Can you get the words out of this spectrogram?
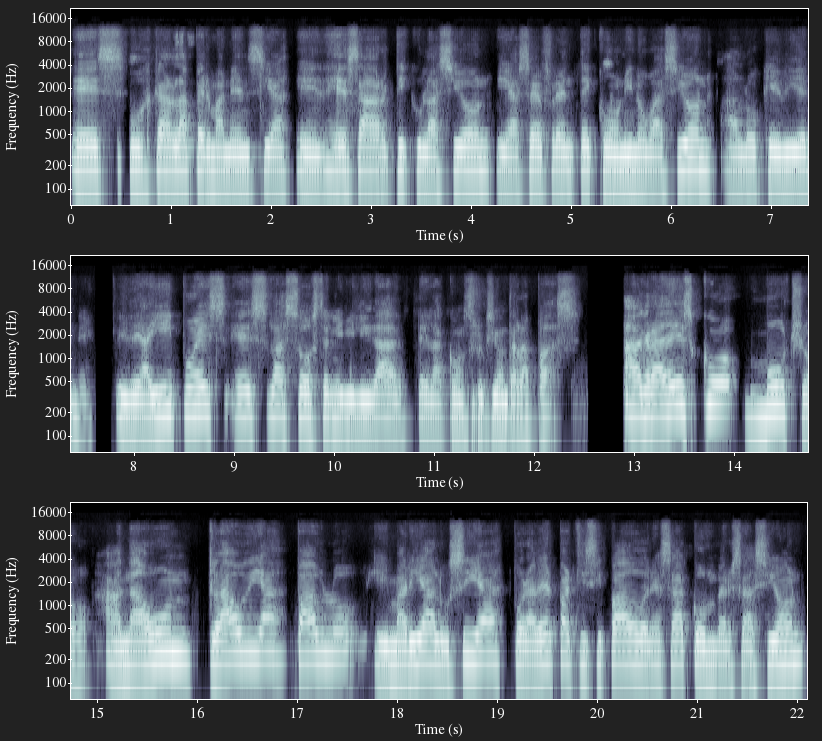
es buscar la permanencia eh, de esa articulación y hacer frente con innovación a lo que viene. Y de ahí pues es la sostenibilidad de la construcción de la paz. Agradezco mucho a Naún, Claudia, Pablo y María Lucía por haber participado en esa conversación.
